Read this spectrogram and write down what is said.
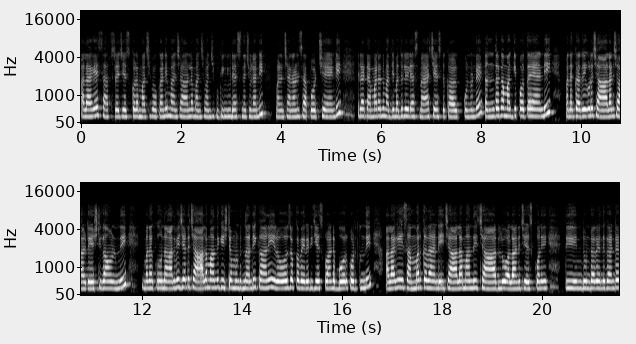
అలాగే సబ్స్క్రైబ్ చేసుకోవడం మర్చిపోకండి. మన ఛానల్లో మంచి మంచి కుకింగ్ వీడియోస్ చూడండి. మన ఛానల్ని సపోర్ట్ చేయండి. ఇలా టమాటాని మధ్య మధ్యలో ఇలా స్మాష్ చేస్తూ కలుపుకుంటుండే తొందరగా మగ్గిపోతాయండి. మన కర్రీ కూడా చాలా చాలా టేస్ట్గా ఉంటుంది మనకు నాన్ వెజ్ అంటే చాలా మందికి ఇష్టం ఉంటుందండి. కానీ రోజు ఒక వెరైటీ చేసుకోవాలంటే బోర్ కొడుతుంది. అలాగే ఈ సమ్మర్ కదండి చాలా మంది చార్లు అలాంటివి చేసుకొని తింటుంటారు. ఎందుకంటే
